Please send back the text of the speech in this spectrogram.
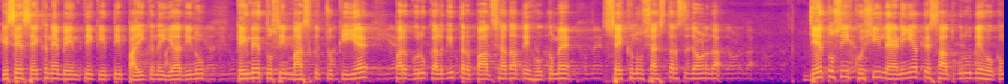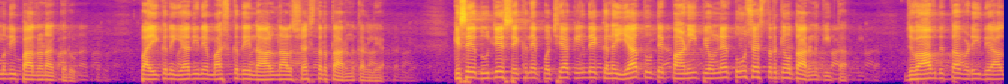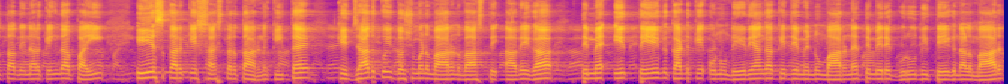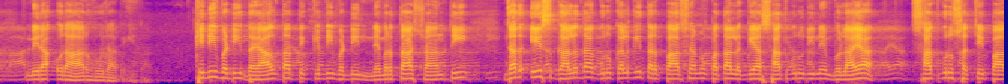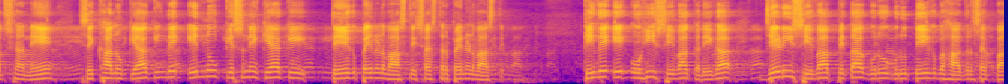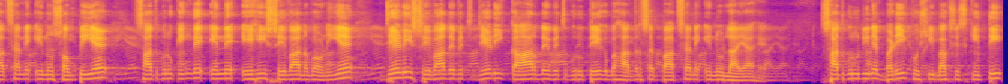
ਕਿਸੇ ਸਿੱਖ ਨੇ ਬੇਨਤੀ ਕੀਤੀ ਭਾਈ ਕਨਈਆ ਜੀ ਨੂੰ, ਕਹਿੰਦੇ, ਤੁਸੀਂ ਮਸਕ ਚੁੱਕੀ ਹੈ ਪਰ ਗੁਰੂ ਕਲਗੀਧਰ ਪਾਤਸ਼ਾਹ ਦਾ ਤੇ ਹੁਕਮ ਹੈ ਸਿੱਖ ਨੂੰ ਸ਼ਸਤਰ ਸਜਾਉਣ ਦਾ। ਜੇ ਤੁਸੀਂ ਖੁਸ਼ੀ ਲੈਣੀ ਹੈ ਤੇ ਸਤਿਗੁਰੂ ਦੇ ਹੁਕਮ ਦੀ ਪਾਲਣਾ ਕਰੋ। ਭਾਈ ਕਨਈਆ ਜੀ ਨੇ ਮਸ਼ਕ ਦੇ ਨਾਲ ਨਾਲ ਸ਼ਸਤਰ ਧਾਰਨ ਕਰ ਲਿਆ। ਕਿਸੇ ਦੂਜੇ ਸਿੱਖ ਨੇ ਪੁੱਛਿਆ, ਕਹਿੰਦੇ, ਕਨਈਆ, ਤੂੰ ਤੇ ਪਾਣੀ ਪਿਉਨੇ, ਤੂੰ ਸ਼ਸਤਰ ਕਿਉਂ ਧਾਰਨ ਕੀਤਾ? ਜਵਾਬ ਦਿੱਤਾ ਬੜੀ ਦਿਆਲਤਾ ਦੇ ਨਾਲ, ਕਹਿੰਦਾ, ਭਾਈ, ਇਸ ਕਰਕੇ ਸ਼ਸਤਰ ਧਾਰਨ ਕੀਤਾ ਕਿ ਜਦ ਕੋਈ ਦੁਸ਼ਮਣ ਮਾਰਨ ਵਾਸਤੇ ਆਵੇਗਾ ਤੇ ਮੈਂ ਇਹ ਤੇਗ ਕੱਢ ਕੇ ਉਹਨੂੰ ਦੇ ਦਿਆਂਗਾ ਕਿ ਜੇ ਮੈਨੂੰ ਮਾਰਨਾ ਹੈ ਤੇ ਮੇਰੇ ਗੁਰੂ ਦੀ ਤੇਗ ਨਾਲ ਮਾਰ ਮੇਰਾ ਉਧਾਰ ਹੋ ਜਾਵੇ। ਕਿੰਨੀ ਵੱਡੀ ਦਿਆਲਤਾ ਤੇ ਕਿੰਨੀ ਵੱਡੀ ਨਿਮਰਤਾ, ਸ਼ਾਂਤੀ ਜਦ ਇਸ ਗੱਲ ਦਾ ਗੁਰੂ ਕਲਗੀਧਰ ਪਾਤਸ਼ਾਹ ਨੂੰ ਪਤਾ ਲੱਗਿਆ, ਸਤਿਗੁਰੂ ਜੀ ਨੇ ਬੁਲਾਇਆ। ਸਤਿਗੁਰੂ ਸੱਚੇ ਪਾਤਸ਼ਾਹ ਨੇ ਸਿੱਖਾਂ ਨੂੰ ਕਿਹਾ, ਕਹਿੰਦੇ ਇਹਨੂੰ ਕਿਸ ਨੇ ਕਿਹਾ ਕਿ ਤੇਗ ਪਹਿਨਣ ਵਾਸਤੇ, ਸ਼ਸਤਰ ਪਹਿਨਣ ਵਾਸਤੇ? ਕਹਿੰਦੇ ਇਹ ਉਹੀ ਸੇਵਾ ਕਰੇਗਾ, ਜਿਹੜੀ ਸੇਵਾ ਪਿਤਾ ਗੁਰੂ ਗੁਰੂ ਤੇਗ ਬਹਾਦਰ ਸਾਹਿਬ ਪਾਤਸ਼ਾਹ ਨੇ ਇਹਨੂੰ ਸੌਂਪੀ ਹੈ। ਸਤਿਗੁਰੂ ਕਹਿੰਦੇ ਇਹਨੇ ਇਹੀ ਸੇਵਾ ਨਿਭਾਉਣੀ ਹੈ। ਜਿਹੜੀ ਸੇਵਾ ਦੇ ਵਿੱਚ, ਜਿਹੜੀ ਕਾਰ ਦੇ ਵਿੱਚ ਗੁਰੂ ਤੇਗ ਬਹਾਦਰ ਸਾਹਿਬ ਪਾਤਸ਼ਾਹ ਨੇ ਇਹਨੂੰ ਲਾਇਆ ਹੈ। ਸਤਿਗੁਰੂ ਜੀ ਨੇ ਬੜੀ ਖੁਸ਼ੀ ਬਖਸ਼ਿਸ਼ ਕੀਤੀ।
